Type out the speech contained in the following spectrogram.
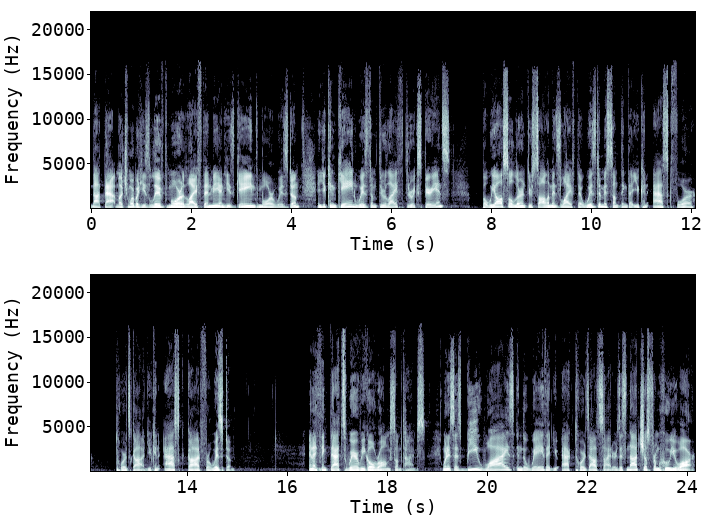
not that much more, but he's lived more life than me and he's gained more wisdom. And you can gain wisdom through life, through experience. But we also learn through Solomon's life that wisdom is something that you can ask for towards God. You can ask God for wisdom. And I think that's where we go wrong sometimes. When it says, be wise in the way that you act towards outsiders, it's not just from who you are,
